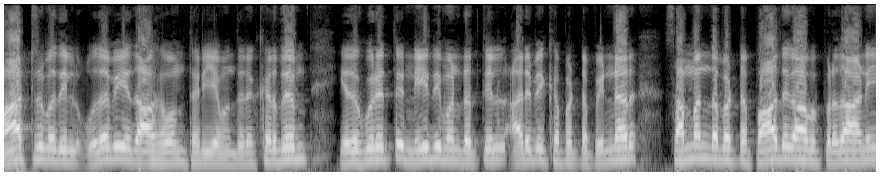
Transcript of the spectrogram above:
மாற்றுவதில் உதவியதாகவும் தெரிய வந்திருக்கிறது. இது குறித்து நீதிமன்றத்தில் அறிவிக்கப்பட்ட பின்னர் சம்பந்தப்பட்ட பாதுகாப்பு பிரதானி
